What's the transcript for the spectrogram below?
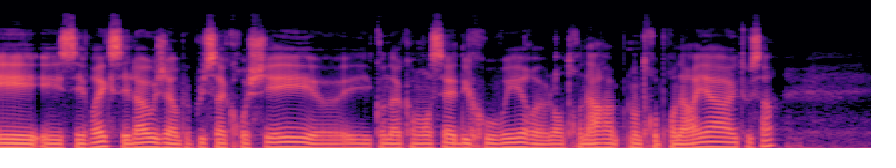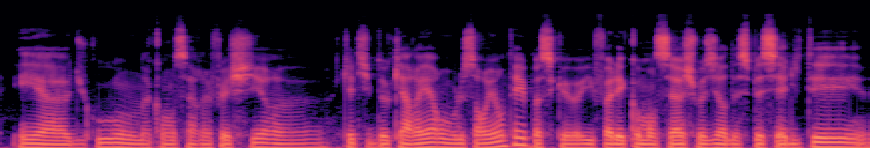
Et, c'est vrai que c'est là où j'ai un peu plus accroché euh, et qu'on a commencé à découvrir euh, l'entrepreneuriat et tout ça. Et du coup, on a commencé à réfléchir quel type de carrière on voulait s'orienter parce qu'il fallait commencer à choisir des spécialités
